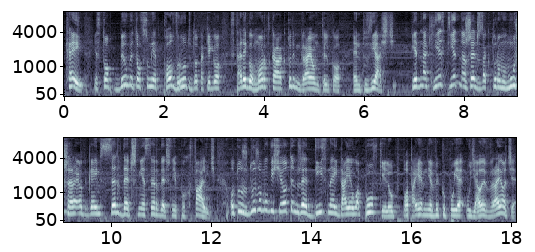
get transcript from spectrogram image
Kayle, jest to, byłby to w sumie powrót do takiego starego mordka, którym grają tylko entuzjaści. Jednak jest jedna rzecz, za którą muszę Riot Games serdecznie, serdecznie pochwalić. Otóż dużo mówi się o tym, że Disney daje łapówki lub potajemnie wykupuje udziały w Riocie.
